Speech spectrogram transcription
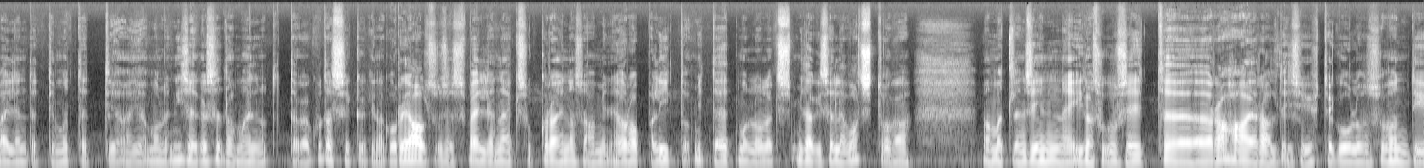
väljendati mõtet ja, ja ma olen ise ka seda mõelnud, et aga kuidas see ikkagi nagu reaalsuses välja näeks, Ukraina saamine Euroopa Liitu, mitte et mul oleks midagi selle vastu, aga ma mõtlen siin igasuguseid äh, rahaeraldisi, ühtekuuluvusfondi,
